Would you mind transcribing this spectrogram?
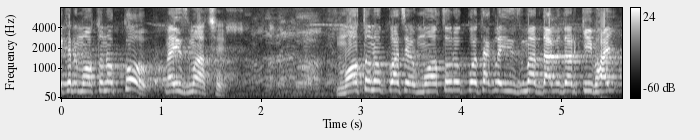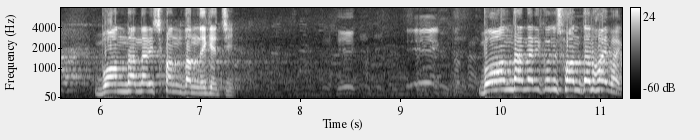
এখানে মতনক্য না ইজমা আছে? মতনৈক্য আছে। মতনক্য থাকলে ইজমার দাবিদার কি ভাই? বন্ধানারী সন্তান দেখেছি। বন্ধানারী কোনো সন্তান হয় ভাই?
